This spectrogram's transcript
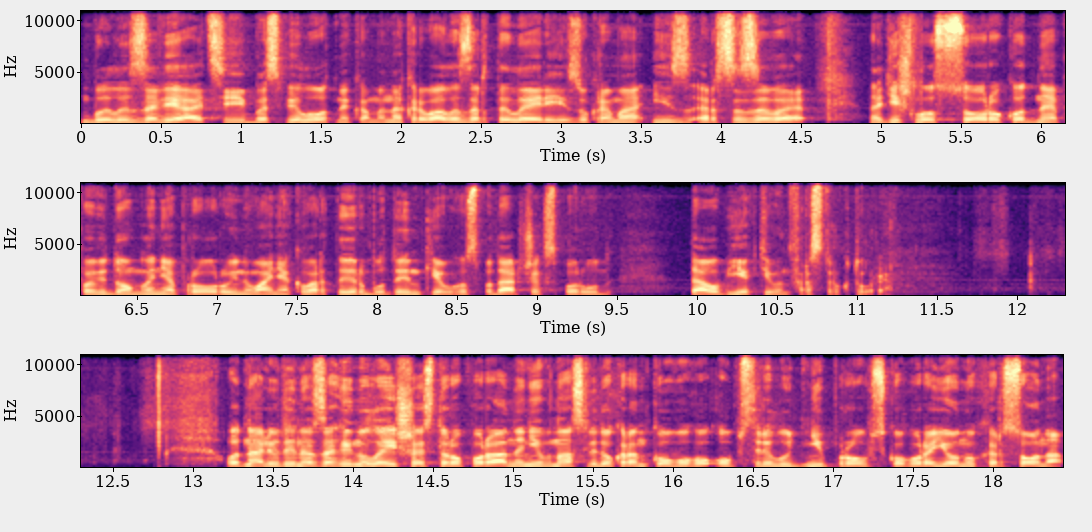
Били з авіації, безпілотниками, накривали з артилерії, зокрема із РСЗВ. Надійшло 41 повідомлення про руйнування квартир, будинків, господарчих споруд та об'єктів інфраструктури. Одна людина загинула і шестеро поранені внаслідок ранкового обстрілу Дніпровського району Херсона.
